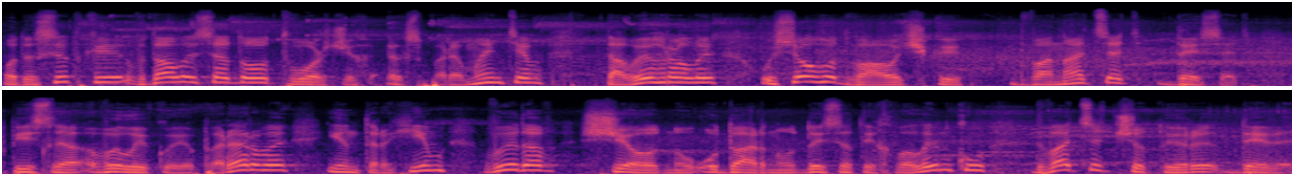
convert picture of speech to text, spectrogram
одеситки вдалися до творчих експериментів та виграли усього два очки 12-10. Після великої перерви Інтерхім видав ще одну ударну 10-хвилинку 24-9.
